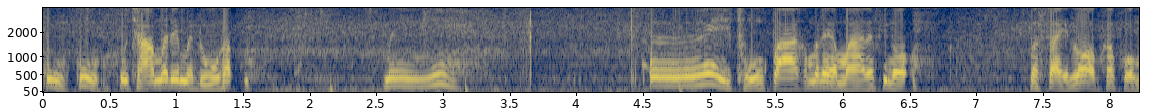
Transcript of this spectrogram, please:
กุ้งกุ้งเมื่อเช้าไม่ได้มาดูครับไม่ เอ้ยถุงปลาก็ไม่ได้เอามานะพี่น้องมาใส่รอบครับผม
